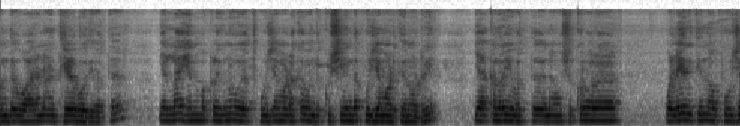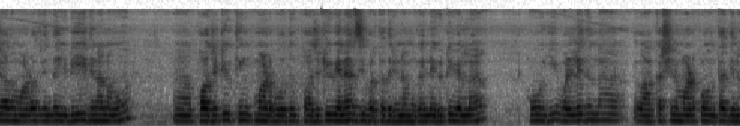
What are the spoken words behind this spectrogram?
ಒಂದು ವಾರಣ ಅಂತ ಹೇಳ್ಬೋದು ಇವತ್ತು. ಎಲ್ಲ ಹೆಣ್ಮಕ್ಳಿಗೂ ಇವತ್ತು ಪೂಜೆ ಮಾಡೋಕೆ ಒಂದು ಖುಷಿಯಿಂದ ಪೂಜೆ ಮಾಡ್ತೀವಿ ನೋಡ್ರಿ. ಯಾಕಂದ್ರೆ ಇವತ್ತು ನಾವು ಶುಕ್ರವಾರ ಒಳ್ಳೆಯ ರೀತಿಯಿಂದ ನಾವು ಪೂಜೆ ಅದು ಮಾಡೋದ್ರಿಂದ ಇಡೀ ದಿನ ನಾವು ಪಾಸಿಟಿವ್ ಥಿಂಕ್ ಮಾಡ್ಬೋದು. ಪಾಸಿಟಿವ್ ಎನರ್ಜಿ ಬರ್ತದೆ ರೀ ನಮ್ಗೆ ನೆಗೆಟಿವ್ ಎಲ್ಲ ಹೋಗಿ ಒಳ್ಳೆಯದನ್ನು ಆಕರ್ಷಣೆ ಮಾಡ್ಕೊಳ್ಳುವಂಥ ದಿನ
